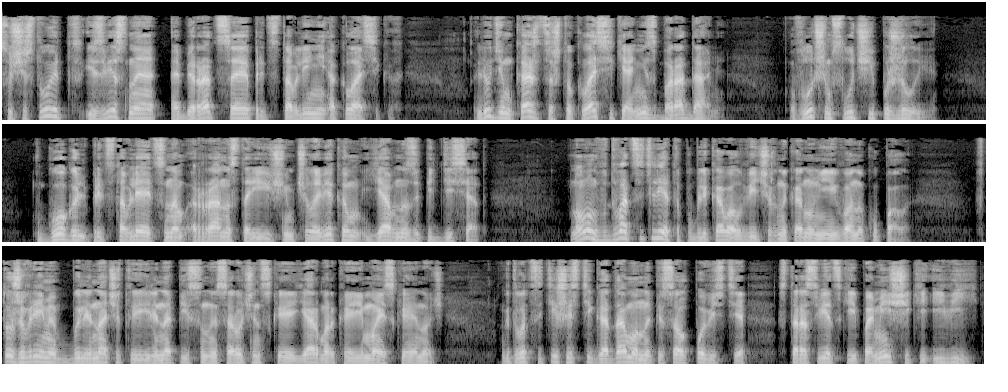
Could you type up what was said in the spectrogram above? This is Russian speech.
Существует известная аберрация представлений о классиках. Людям кажется, что классики они с бородами, в лучшем случае пожилые. Гоголь представляется нам рано стареющим человеком, явно за 50. Но он в 20 лет опубликовал «Вечер накануне Ивана Купала». В то же время были начаты или написаны «Сорочинская ярмарка» и «Майская ночь». К 26 годам он написал повести «Старосветские помещики» и «Вий».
